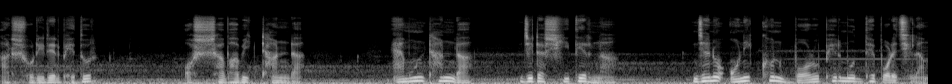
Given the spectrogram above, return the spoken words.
আর শরীরের ভেতর অস্বাভাবিক ঠান্ডা, এমন ঠান্ডা যেটা শীতের না, যেন অনেকক্ষণ বরফের মধ্যে পড়েছিলাম।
